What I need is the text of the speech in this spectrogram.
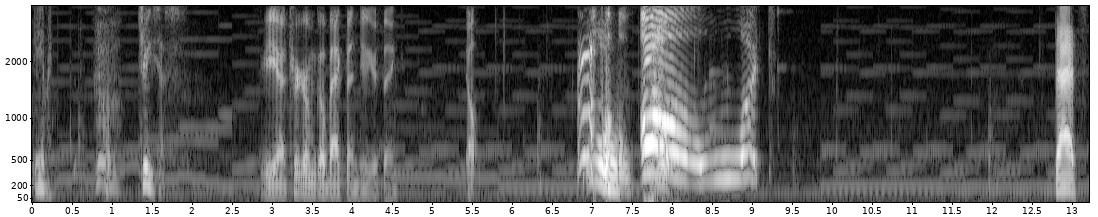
Damn it. Jesus. Yeah, trigger him. Go back, then do your thing. Yep. Oh, oh, what? that's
